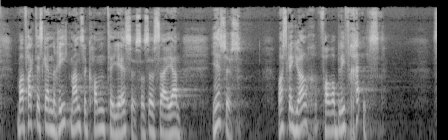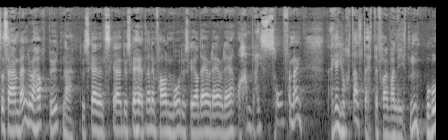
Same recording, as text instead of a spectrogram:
Det var faktisk en rik mann som kom til Jesus, og så sier han, 'Jesus, hva skal jeg gjøre for å bli frelst?' Så sa han vel, du har hørt budene. Du skal, skal, du skal hedre din far og mor, du skal gjøre det og det og det. Og han ble så fornøyd. Jeg har gjort alt dette fra jeg var liten. Oho!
